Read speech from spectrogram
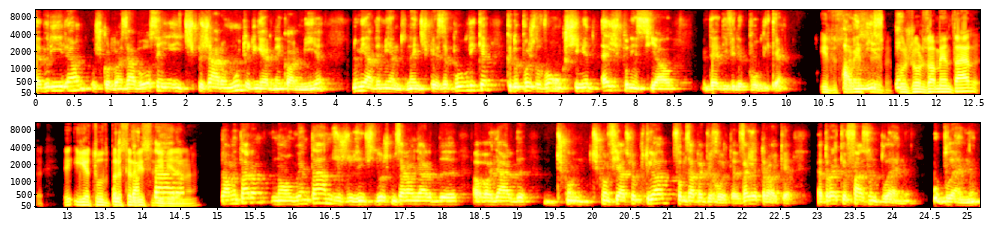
abriram os cordões à bolsa e, e despejaram muito dinheiro na economia, nomeadamente na despesa pública, que depois levou a um crescimento exponencial da dívida pública. E de Além disso, os juros aumentar, ia tudo para serviço de dívida, não é? aumentaram, não aguentámos, os investidores começaram a olhar, de, a olhar de, desconfiados para Portugal, fomos à bancarrota, veio a Troika, a Troika faz um plano, o plano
